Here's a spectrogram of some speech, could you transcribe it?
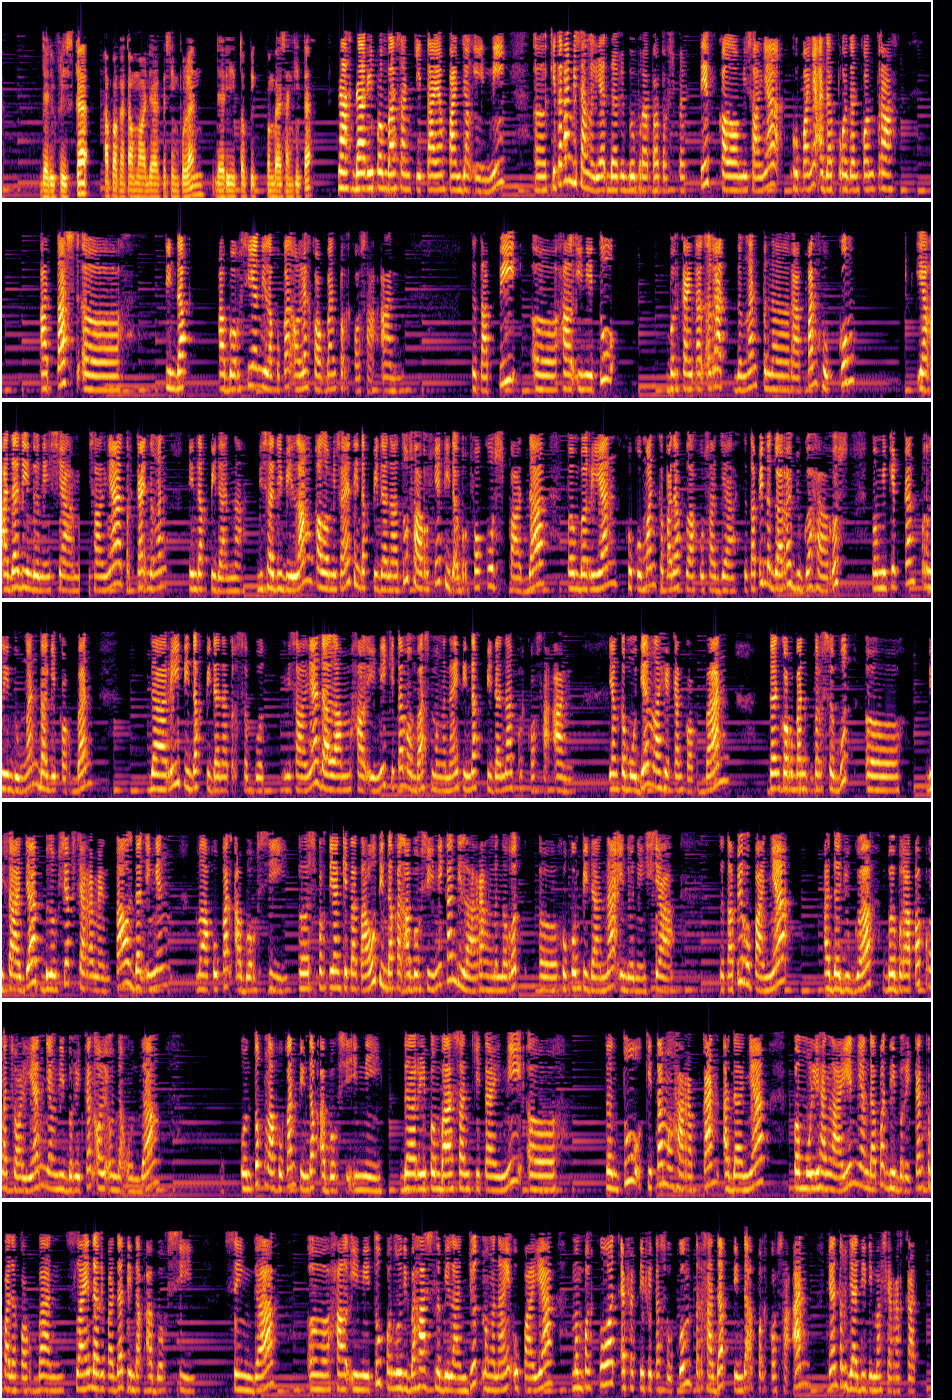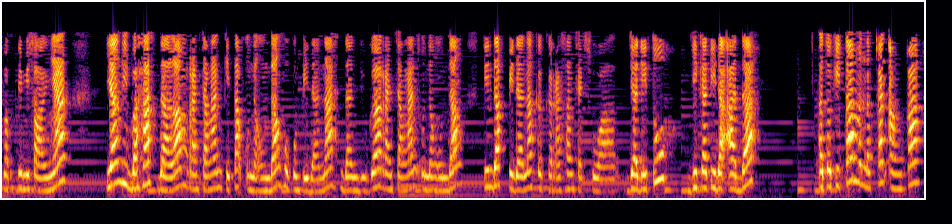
dari Friska, apakah kamu ada kesimpulan dari topik pembahasan kita? Nah, dari pembahasan kita yang panjang ini, eh, kita kan bisa ngelihat dari beberapa perspektif kalau misalnya rupanya ada pro dan kontra atas uh, tindak aborsi yang dilakukan oleh korban perkosaan. Tetapi uh, hal ini tuh berkaitan erat dengan penerapan hukum yang ada di Indonesia. Misalnya terkait dengan tindak pidana. Bisa dibilang kalau misalnya tindak pidana itu seharusnya tidak berfokus pada pemberian hukuman kepada pelaku saja, tetapi negara juga harus memikirkan perlindungan bagi korban dari tindak pidana tersebut. Misalnya dalam hal ini kita membahas mengenai tindak pidana perkosaan yang kemudian melahirkan korban dan korban tersebut uh, bisa aja belum siap secara mental dan ingin melakukan aborsi. Uh, seperti yang kita tahu, tindakan aborsi ini kan dilarang menurut uh, hukum pidana Indonesia. Tetapi rupanya ada juga beberapa pengecualian yang diberikan oleh undang-undang untuk melakukan tindak aborsi ini. Dari pembahasan kita ini, uh, tentu kita mengharapkan adanya pemulihan lain yang dapat diberikan kepada korban selain daripada tindak aborsi. Sehingga e, hal ini tuh perlu dibahas lebih lanjut mengenai upaya memperkuat efektivitas hukum terhadap tindak perkosaan yang terjadi di masyarakat. Seperti misalnya yang dibahas dalam rancangan Kitab Undang-Undang Hukum Pidana dan juga rancangan Undang-Undang Tindak Pidana Kekerasan Seksual. Jadi itu jika tidak ada atau kita menekan angka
